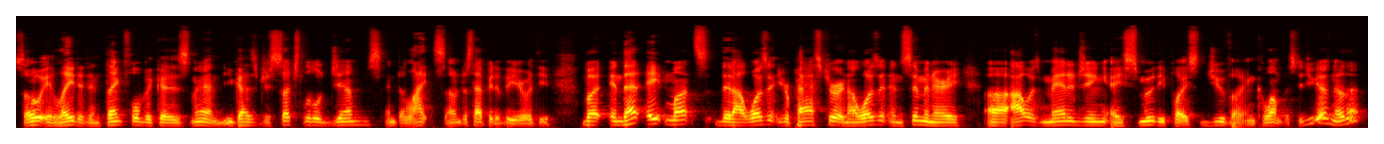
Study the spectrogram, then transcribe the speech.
so elated and thankful because, man, you guys are just such little gems and delights. I'm just happy to be here with you. But in that eight months that I wasn't your pastor and I wasn't in seminary, uh, I was managing a smoothie place, Juva, in Columbus. Did you guys know that?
